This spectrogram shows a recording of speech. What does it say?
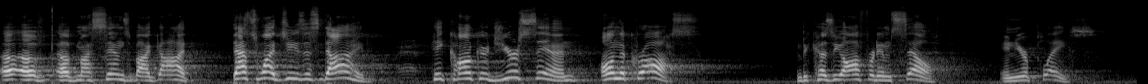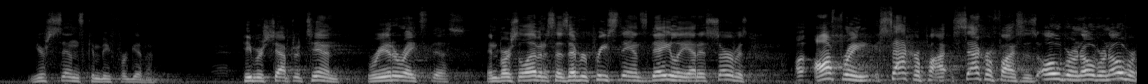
uh, of, of my sins by God. That's why Jesus died. He conquered your sin on the cross. And because he offered himself in your place your sins can be forgiven. Hebrews chapter 10 reiterates this. In verse 11, it says, Every priest stands daily at his service, uh, offering sacrifices over and over and over,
